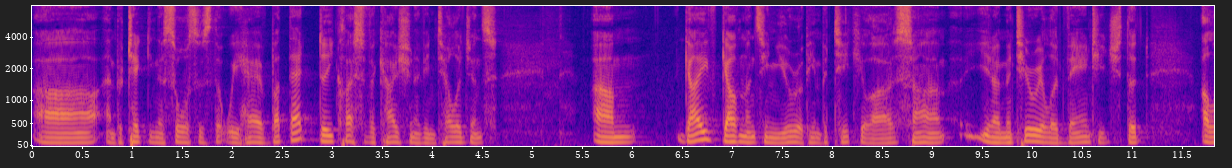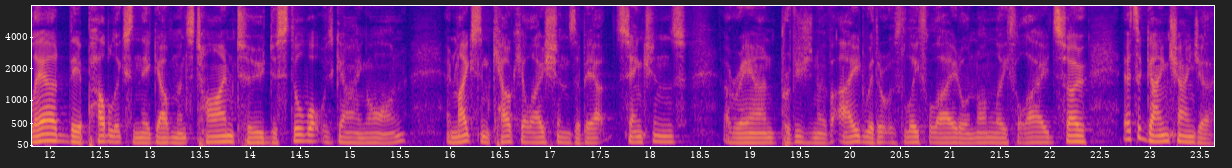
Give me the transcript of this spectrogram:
uh, and protecting the sources that we have. But that declassification of intelligence um, gave governments in Europe in particular some, you know, material advantage that allowed their publics and their governments time to distill what was going on and make some calculations about sanctions around provision of aid, whether it was lethal aid or non-lethal aid. So that's a game changer.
